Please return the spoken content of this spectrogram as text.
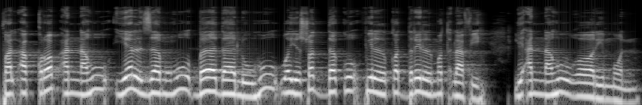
Fal aqrab annahu yalzamuhu badaluhu wa yusaddaqu fil qadril mutlafi li'annahu gharimun.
